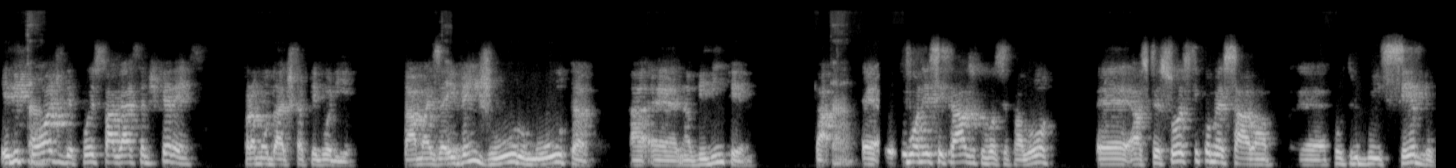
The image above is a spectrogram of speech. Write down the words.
Ele tá. pode depois pagar essa diferença para mudar de categoria. Tá? Mas aí vem juro, multa é, na vida inteira. Tá? tá. É, bom, nesse caso que você falou, é, as pessoas que começaram a é, contribuir cedo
